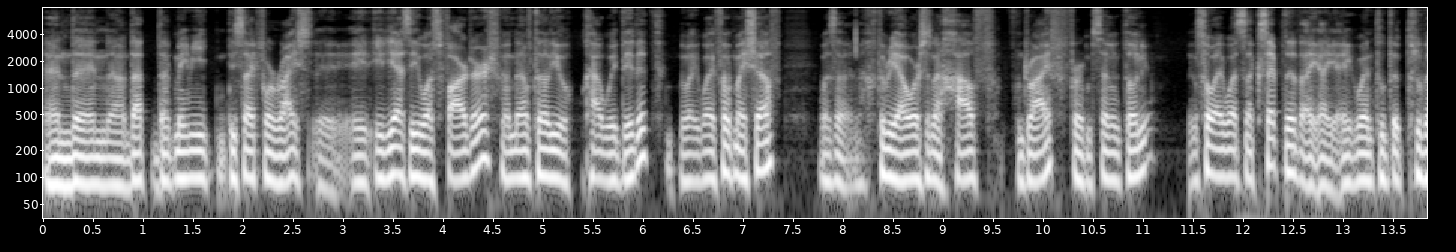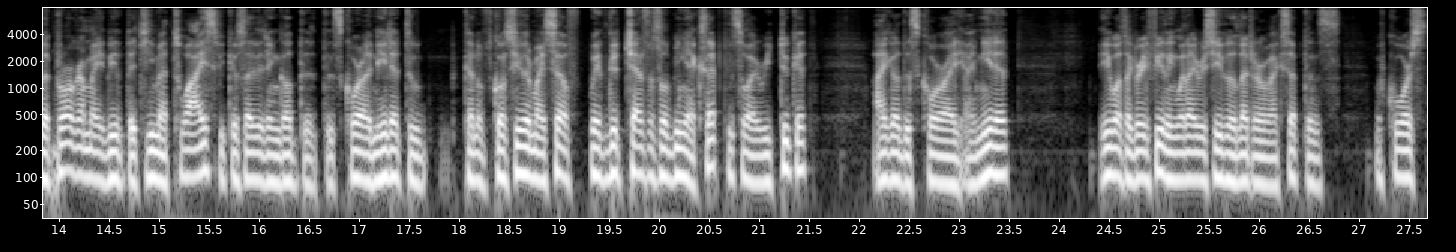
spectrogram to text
And then uh, that, that made me decide for Rice. It, it, yes, it was farther, and I'll tell you how we did it. My wife and myself was a three hours and a half drive from San Antonio. So I was accepted. I, I, I went to the, through the program. I did the GMAT twice because I didn't got the, the score I needed to kind of consider myself with good chances of being accepted. So I retook it. I got the score I, I needed it was a great feeling when I received the letter of acceptance, of course,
